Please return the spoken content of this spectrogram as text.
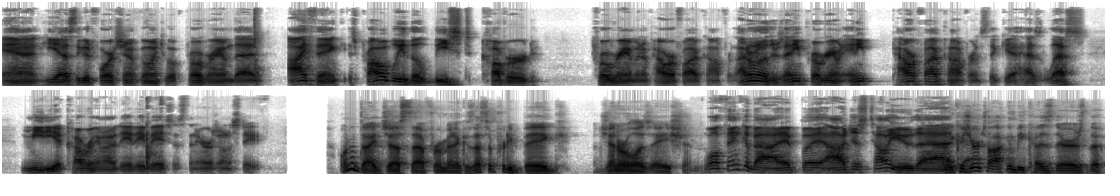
and he has the good fortune of going to a program that I think is probably the least covered program in a Power Five conference. I don't know if there's any program in any Power Five conference that get, has less media covering it on a day to day basis than Arizona State. I want to digest that for a minute because that's a pretty big generalization. Well, think about it, but I'll just tell you that because you're talking because there's the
